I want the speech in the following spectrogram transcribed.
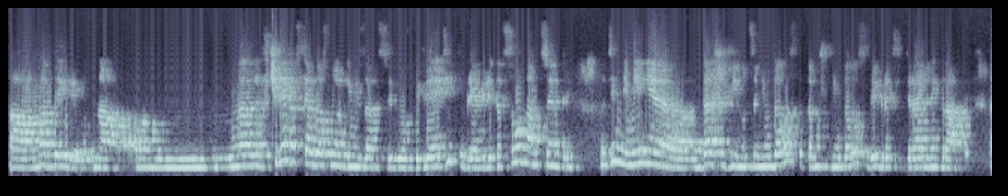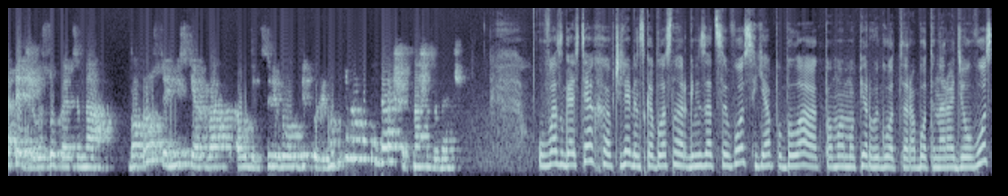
а, модели вот на, эм, на, в Челябинской областной организации госбиблиотеки, в реабилитационном центре. Но тем не менее дальше двинуться не удалось, потому что не удалось выиграть федеральные гранты. Опять же, высокая цена вопроса и низкий охват ауди- целевой аудитории. Мы будем работать дальше, это наша задача. У вас в гостях в Челябинской областной организации ВОЗ я побыла, по-моему, первый год работы на радио ВОЗ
